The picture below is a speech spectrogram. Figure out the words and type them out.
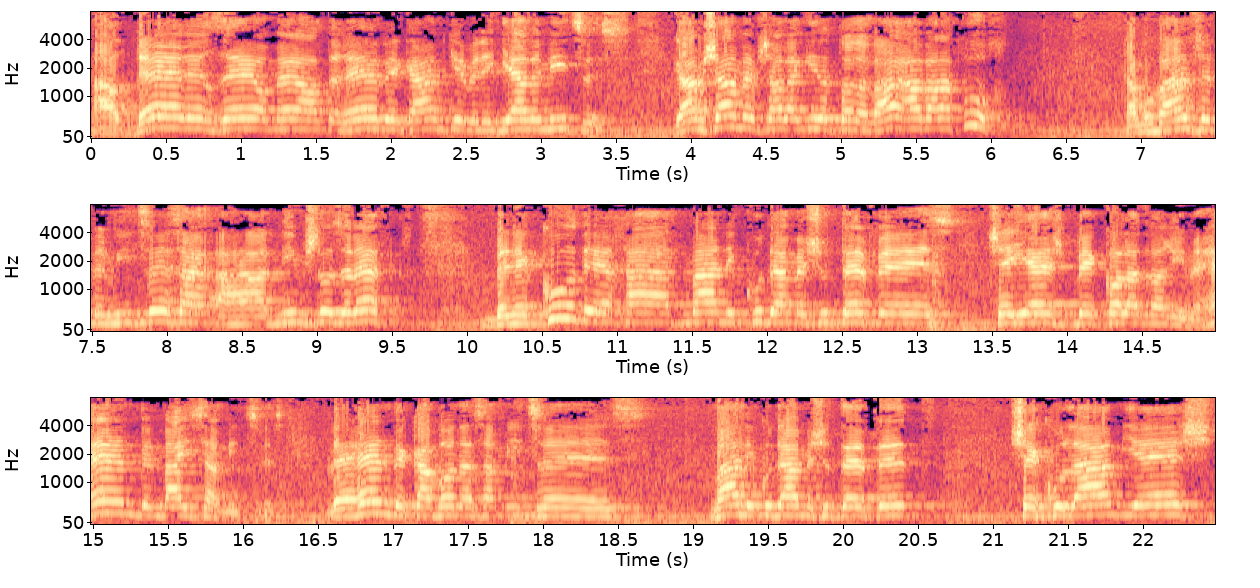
על דרך זה אומר אל תראה וגם כן ונגיע למצווס. גם שם אפשר להגיד אותו דבר אבל הפוך. כמובן שבמצווס הנים שלו זה להפך. בנקוד אחד מה הנקוד המשותפת שיש בכל הדברים? הן במייס המצווס והן בכוונס המצווס מה הנקודה המשותפת? שכולם יש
